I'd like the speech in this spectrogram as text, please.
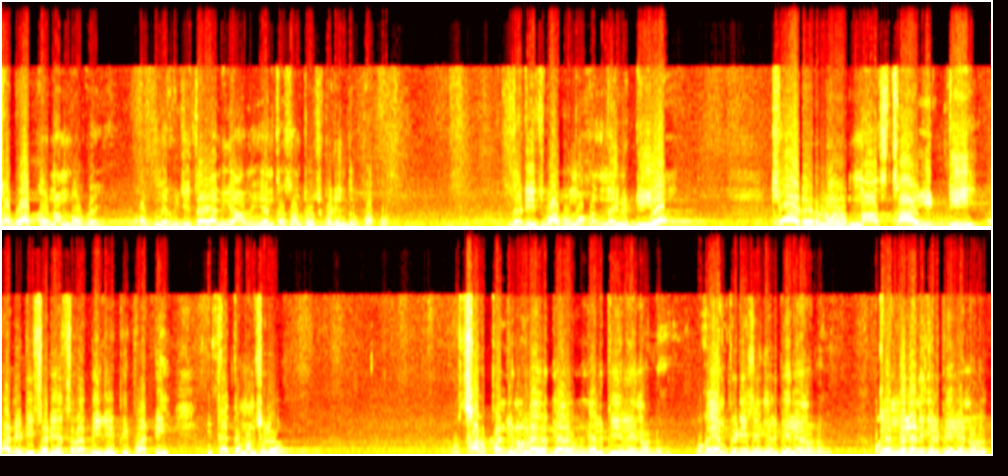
సబ్ ఆప్కా నంబర్ రై అప్పుడు మీరు జితాయని అని ఆమె ఎంత సంతోషపడిందో పాపం. That is Babu Mohan. నేను డియా. క్యాడర్లో నా స్థాయి డి అని డిసైడ్ చేస్తారు బీజేపీ పార్టీ? ఈ పెద్ద మనుషులు సర్పంచ్ను గెల- గెలిపించలేని వాళ్ళు ఒక ఎంపీటీసీని గెలిపించలేని వాళ్ళు ఒక ఎమ్మెల్యేని గెలిపించలేని వాళ్ళు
